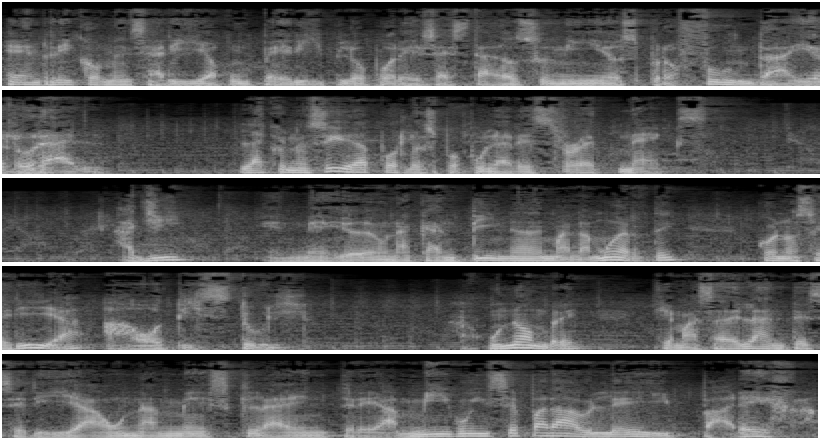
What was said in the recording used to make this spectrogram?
Henry comenzaría un periplo por esa Estados Unidos profunda y rural, la conocida por los populares rednecks. Allí, en medio de una cantina de mala muerte, conocería a Otis Tull, un hombre que más adelante sería una mezcla entre amigo inseparable y pareja.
